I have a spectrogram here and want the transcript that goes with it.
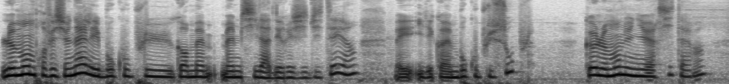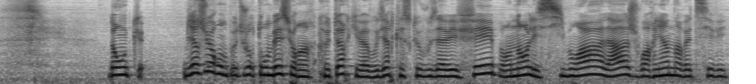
Le monde professionnel est beaucoup plus, quand même, même s'il a des rigidités, hein, mais il est quand même beaucoup plus souple que le monde universitaire. hein. Donc, bien sûr, on peut toujours tomber sur un recruteur qui va vous dire qu'est-ce que vous avez fait pendant les six mois, là, je vois rien dans votre CV.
